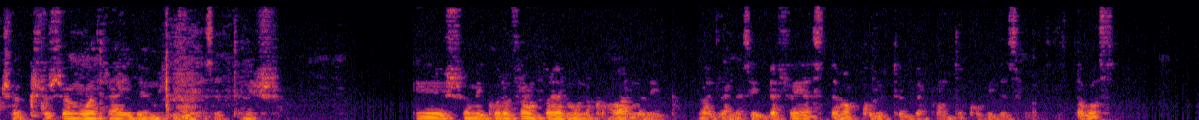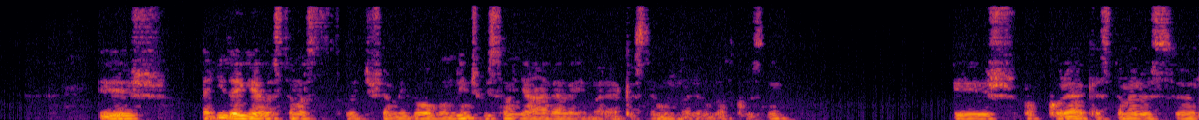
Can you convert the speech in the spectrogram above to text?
csak sosem volt rá időm kifejezetten is. És amikor a From Palermo-nak a harmadik nagy lemezét befejeztem, akkor ütött be pont a Covid, ez volt a tavasz. És egy ideig élveztem azt, hogy semmi dolgom nincs, viszont nyár elején már elkezdtem úgy nagyon unatkozni. És akkor elkezdtem először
